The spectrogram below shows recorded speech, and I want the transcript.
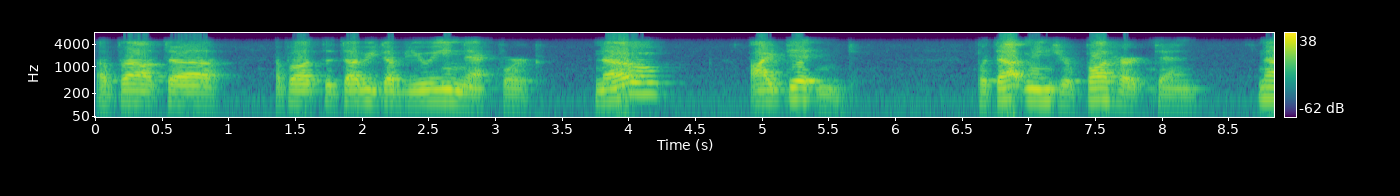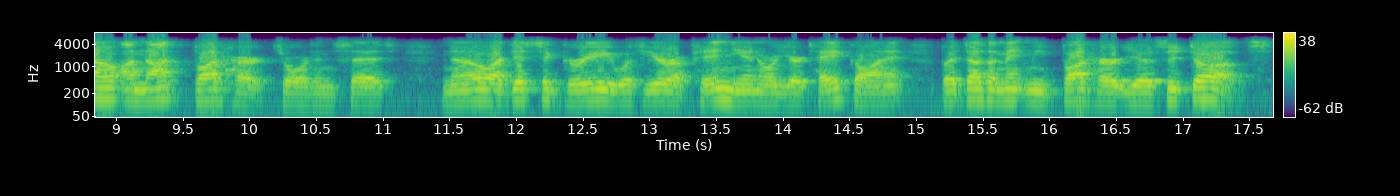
About, uh, about the WWE Network. No, I didn't. But that means you're butthurt then. No, I'm not butthurt, Jordan says. No, I disagree with your opinion or your take on it, but it doesn't make me butthurt. Yes, it does.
